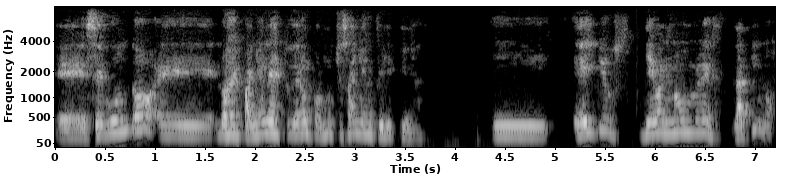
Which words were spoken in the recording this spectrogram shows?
Eh, segundo, eh, los españoles estuvieron por muchos años en Filipinas y ellos llevan nombres latinos.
